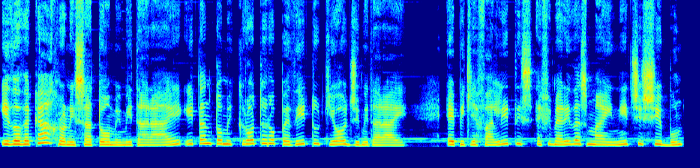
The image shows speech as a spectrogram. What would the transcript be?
Η δωδεκάχρονη Σατόμι Μιταράη ήταν το μικρότερο παιδί του Κιότζι Μιταράη επικεφαλή της εφημερίδας Μαϊνίτσι Σίμπουν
